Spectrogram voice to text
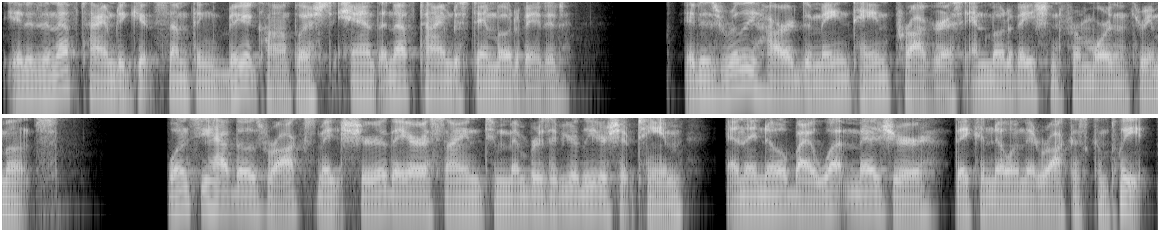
It is enough time to get something big accomplished and enough time to stay motivated. It is really hard to maintain progress and motivation for more than three months. Once you have those rocks, make sure they are assigned to members of your leadership team and they know by what measure they can know when their rock is complete.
